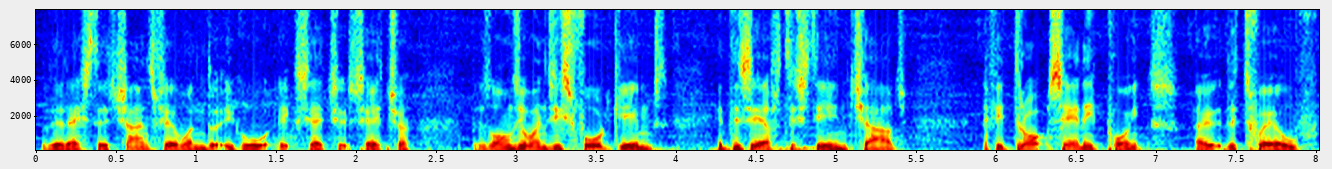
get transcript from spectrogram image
with the rest of the transfer window to go, etc., etc. But as long as he wins his four games, he deserves to stay in charge. If he drops any points out of the 12,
